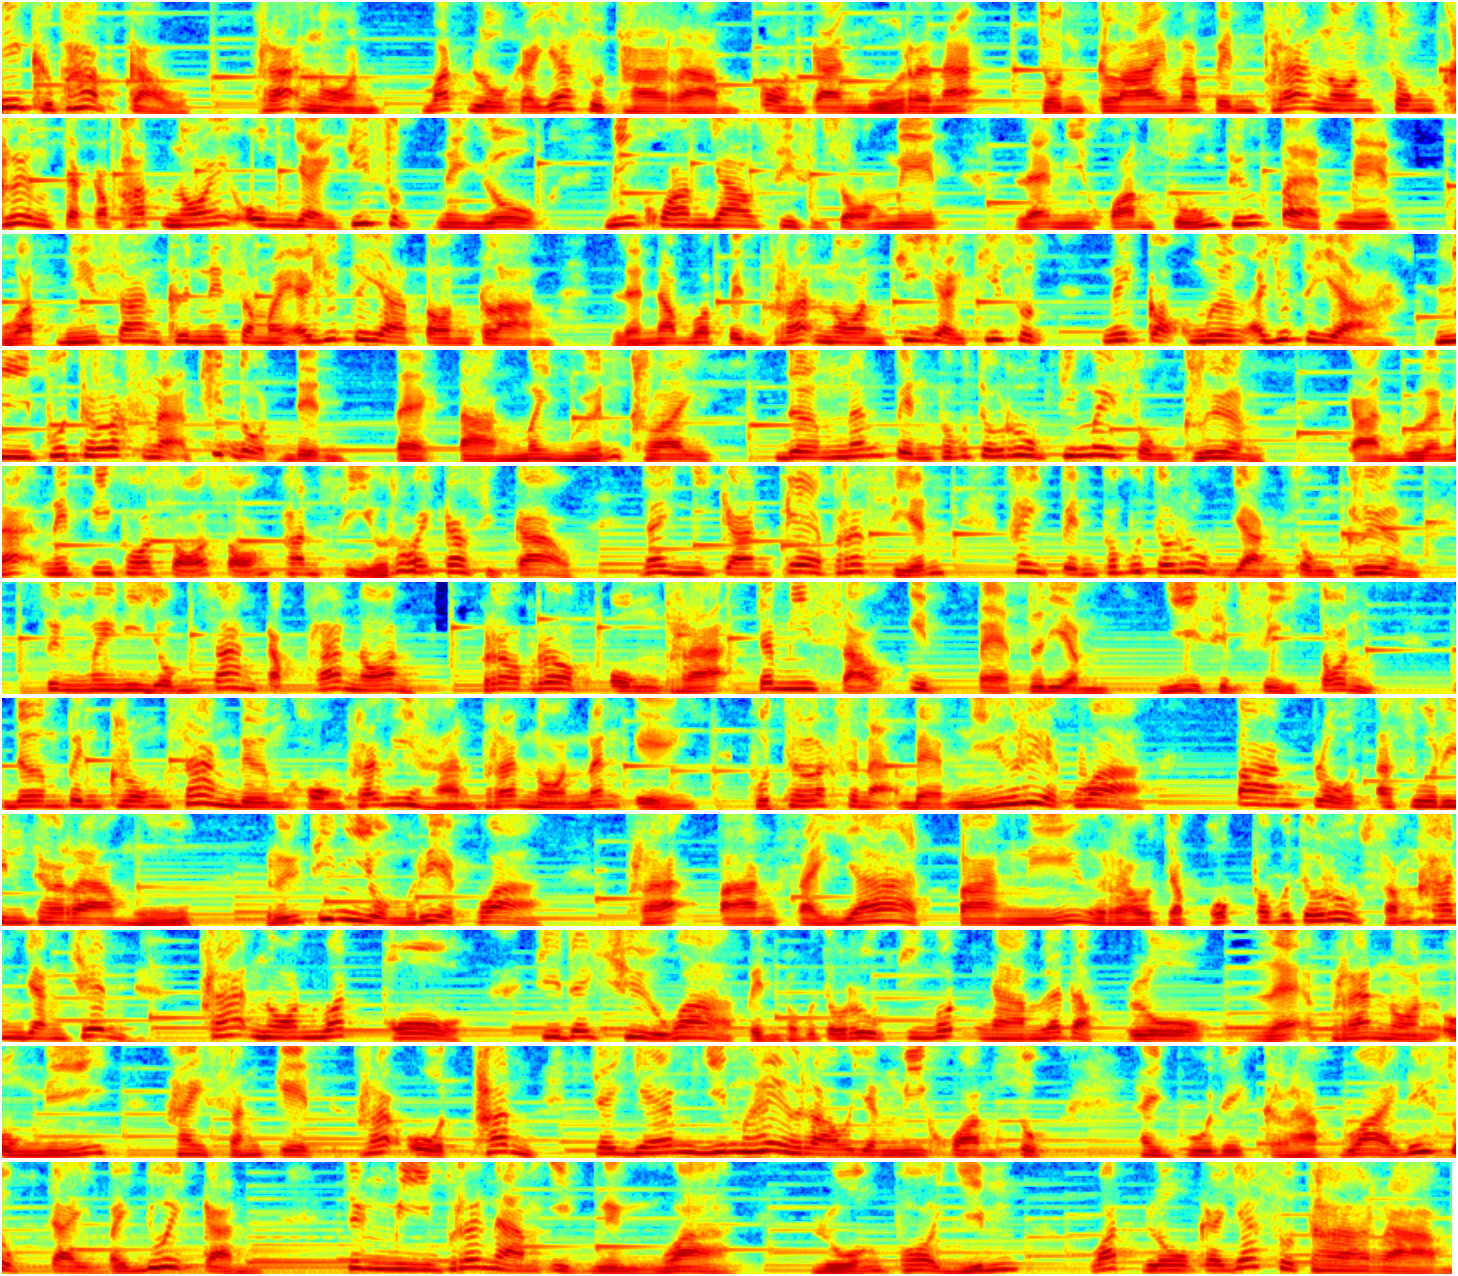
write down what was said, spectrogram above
นี่คือภาพเก่า พระนอนวัดโลกยสุธารามก่อนการบูรณะ จนกลายมาเป็นพระนอนทรงเครื่องจักรพรรดิน้อยองค์ใหญ่ที่สุดในโลก มีความยาว 42 เมตร และมีความสูงถึง 8 เมตร วัดนี้สร้างขึ้นในสมัยอยุธยาตอนกลาง และนับว่าเป็นพระนอนที่ใหญ่ที่สุดในเกาะเมืองอยุธยา มีพุทธลักษณะที่โดดเด่น แตกต่างไม่เหมือนใคร เดิมนั้นเป็นพระพุทธรูปที่ไม่ทรงเครื่อง การบูรณะในปีพศ 2499 ได้มีการแก้พระเศียรให้เป็นพระพุทธรูปอย่างทรงเครื่อง ซึ่งไม่นิยมสร้างกับพระนอน รอบๆองค์พระจะมีเสาอิฐแปดเหลี่ยม 24 ต้น เดิมเป็นโครงสร้างเดิมของพระวิหารพระนอนนั่นเอง พุทธลักษณะแบบนี้เรียกว่า ปางโปรดอสุรินทราหู หรือที่นิยมเรียกว่า พระปางสายญาติ ปางนี้เราจะพบพระพุทธรูปสำคัญอย่างเช่น พระนอนวัดโพที่ได้ชื่อว่าเป็นพระพุทธรูปที่งดงามระดับโลก และพระนอนองค์นี้ให้สังเกตพระโอษฐ์ท่านจะแย้มยิ้มให้เรายังมีความสุข ให้ผู้ได้กราบไหว้ได้สุขใจไปด้วยกัน จึงมีพระนามอีกหนึ่งว่า หลวงพ่อยิ้ม วัดโลกยสุธาราม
